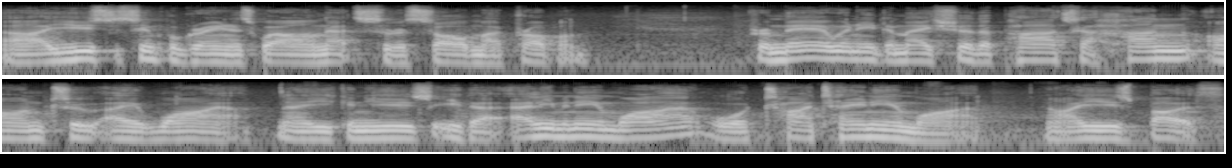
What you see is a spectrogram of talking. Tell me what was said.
Uh, I used a simple green as well, and that sort of solved my problem. From there, we need to make sure the parts are hung onto a wire. Now, you can use either aluminium wire or titanium wire. Now, I use both.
